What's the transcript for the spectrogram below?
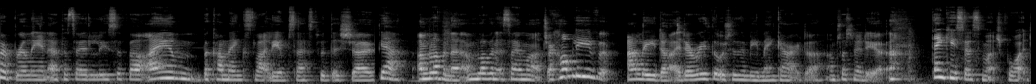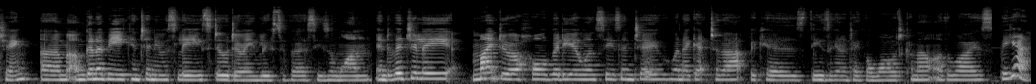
Another brilliant episode of Lucifer. I am becoming slightly obsessed with this show. Yeah, I'm loving it. I'm loving it so much. I can't believe Ali died. I really thought she was to be a main character. I'm such an idiot. Thank you so, so much for watching. Um, I'm going to be continuously still doing Lucifer season 1 individually. Might do a whole video on season 2 when I get to that because these are going to take a while to come out otherwise. But yeah,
